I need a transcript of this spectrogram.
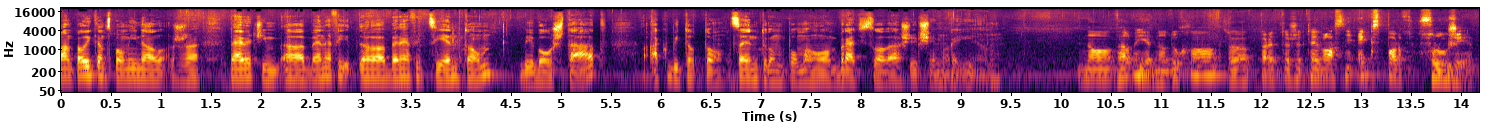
Pán Pelikán spomínal, že najväčším benefi- beneficientom by bol štát. Ako by toto centrum pomohlo Bratislave a širšiemu regiónu? No veľmi jednoducho, pretože to je vlastne export služieb.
